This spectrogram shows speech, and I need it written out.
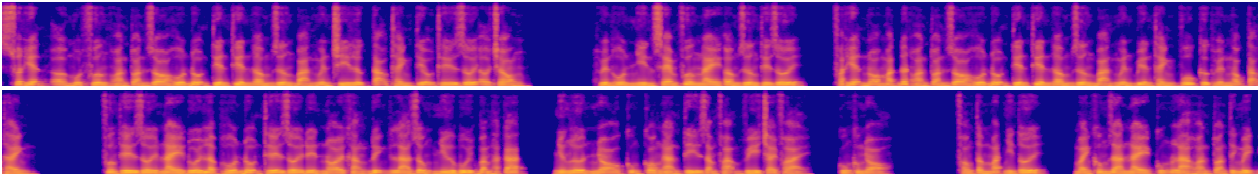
xuất hiện ở một phương hoàn toàn do hỗn độn tiên thiên âm dương bản nguyên chi lực tạo thành tiểu thế giới ở trong. Huyền hồn nhìn xem phương này âm dương thế giới, phát hiện nó mặt đất hoàn toàn do hỗn độn tiên thiên âm dương bản nguyên biến thành vô cực huyền ngọc tạo thành. Phương thế giới này đối lập hỗn độn thế giới đến nói khẳng định là giống như bụi bặm hạt cát, nhưng lớn nhỏ cũng có ngàn tỷ giảm phạm vi trái phải, cũng không nhỏ. Phóng tầm mắt nhìn tới, mảnh không gian này cũng là hoàn toàn tinh mịch.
